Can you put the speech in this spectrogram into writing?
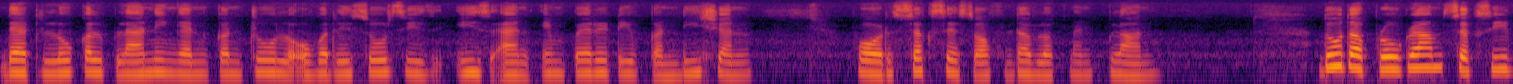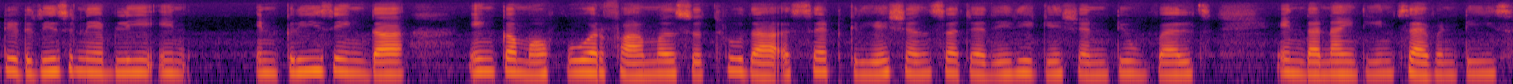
that local planning and control over resources is an imperative condition for success of development plan. Though the program succeeded reasonably in increasing the income of poor farmers through the asset creation such as irrigation tube wells in the 1970s.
